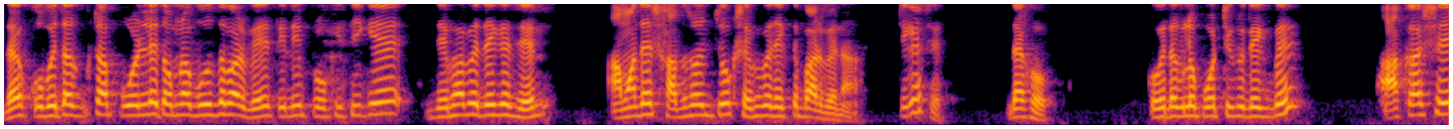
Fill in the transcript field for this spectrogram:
দেখো, কবিতাটা পড়লে তোমরা বুঝতে পারবে, তিনি প্রকৃতিকে যেভাবে দেখেছেন, আমাদের সাধারণ চোখ সেভাবে দেখতে পারবে না। ঠিক আছে? দেখো, কবিতাগুলো পড়ছি একটু দেখবে। আকাশে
